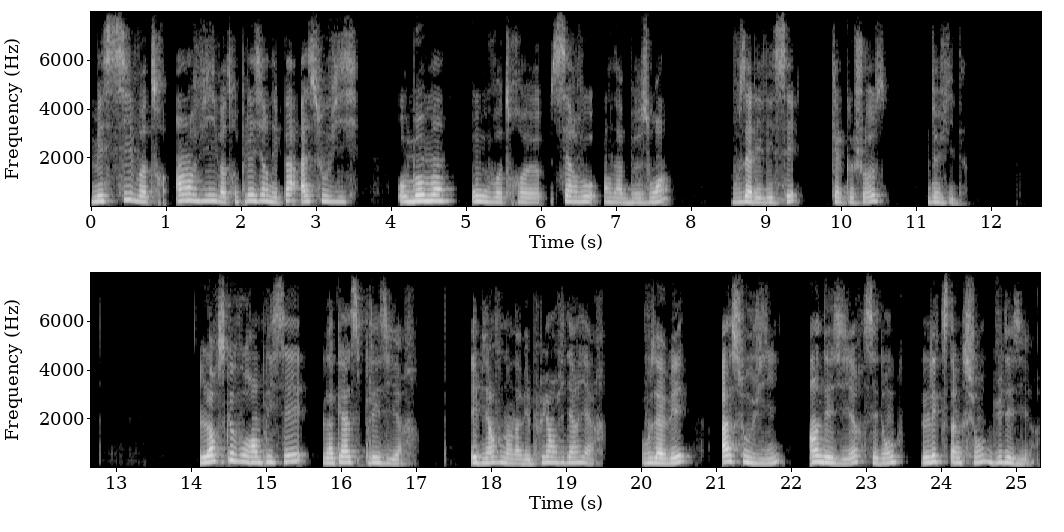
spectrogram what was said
Mais si votre envie, votre plaisir n'est pas assouvi au moment où votre cerveau en a besoin, vous allez laisser quelque chose de vide. Lorsque vous remplissez la case plaisir, eh bien vous n'en avez plus envie derrière. Vous avez assouvi un désir, c'est donc l'extinction du désir.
